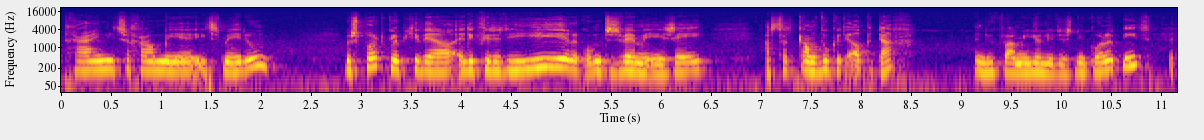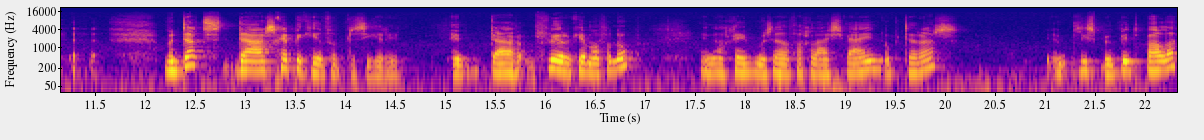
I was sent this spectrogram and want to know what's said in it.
ga je niet zo gauw meer iets mee doen. Mijn sportclubje wel. En ik vind het heerlijk om te zwemmen in zee. Als dat kan, doe ik het elke dag. En nu kwamen jullie, dus nu kon het niet. maar dat, daar schep ik heel veel plezier in. En daar fleur ik helemaal van op. En dan geef ik mezelf een glaasje wijn op het terras. Het liefst met bitterballen.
